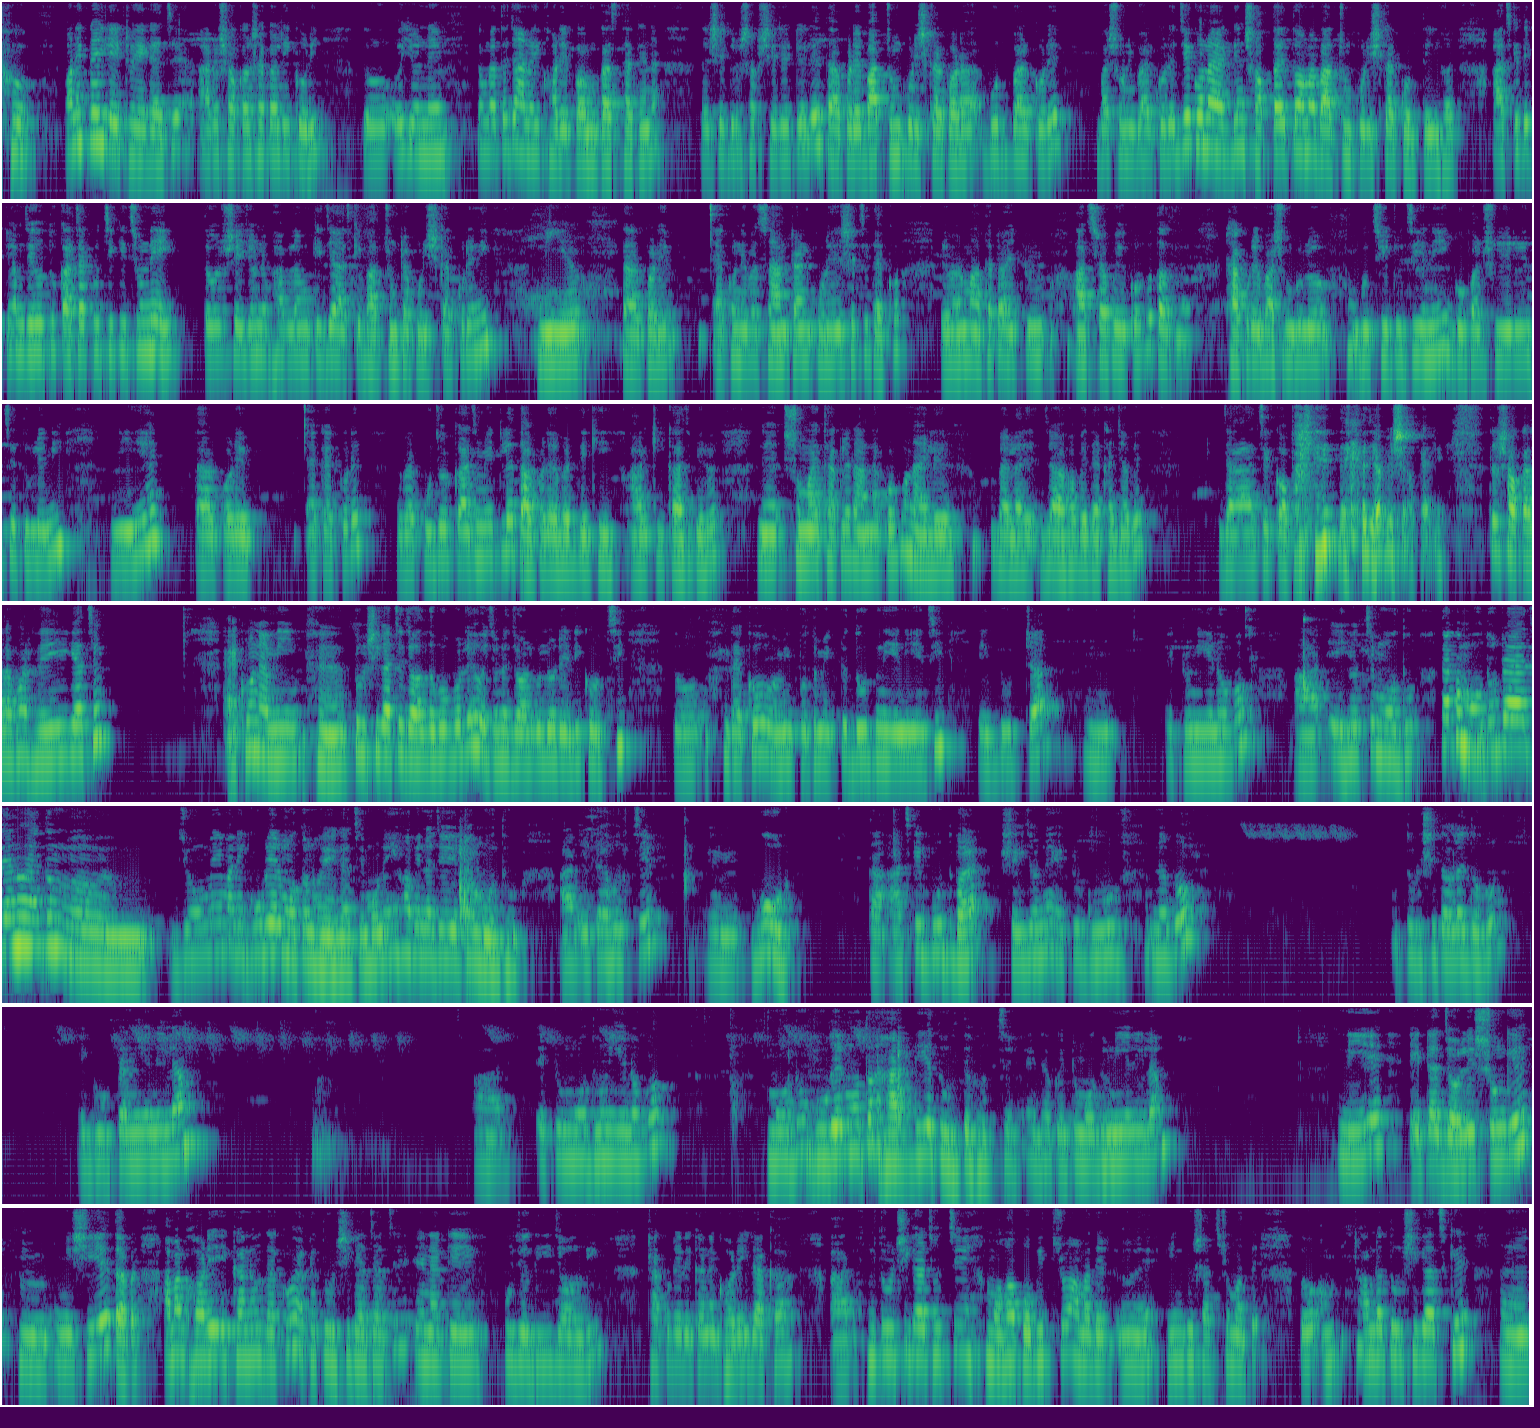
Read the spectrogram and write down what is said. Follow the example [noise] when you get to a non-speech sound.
অনেকটাই লেট হয়ে গেছে আরও সকাল সকালই করি। তো ওই জন্যে তোমরা তো জানোই ঘরে কম কাজ থাকে না, তো সেগুলো সব সেরে টেরে তারপরে বাথরুম পরিষ্কার করা, বুধবার করে বা শনিবার করে যে কোনো একদিন সপ্তাহে তো আমার বাথরুম পরিষ্কার করতেই হয়। আজকে দেখলাম যেহেতু কাচাকুচি কিছু নেই, তো সেই জন্য ভাবলাম কি যে আজকে বাথরুমটা পরিষ্কার করে নিই, নিয়ে তারপরে এখন এবার স্নান টান করে এসেছি, দেখো। এবার মাথাটা একটু আঁচড়া হয়ে করব তখন ঠাকুরের বাসনগুলো গুছিয়ে টুচিয়ে নিই, গোপাল শুয়ে রয়েছে তুলে নিই, নিয়ে তারপরে এক এক করে। এবার পুজোর কাজ মিটলে তারপরে আবার দেখি আর কি কাজ বেরোয়। সময় থাকলে রান্না করব নাহলে বেলায় যা হবে দেখা যাবে। যা আছে কপালে [laughs] দেখা যাবে সকালে। তো সকাল আমার হয়েই গেছে। এখন আমি হ্যাঁ, তুলসী গাছে জল দেবো বলে ওই জন্য জলগুলো রেডি করছি। তো দেখো আমি প্রথমে একটু দুধ নিয়ে নিয়েছি। এই দুধটা একটু নিয়ে নেব। আর এই হচ্ছে মধু। দেখো মধুটা যেন একদম জমে মানে গুড়ের মতন হয়ে গেছে। মনেই হবে না যে এটা মধু। আর এটা হচ্ছে গুড়। তা আজকে বুধবার সেই জন্য একটু গুড় নেব। তুলসী তলায় দেবো। এই গুড়টা নিয়ে নিলাম। আর একটু মধু নিয়ে নেব। মধু গুড়ের মতন হাত দিয়ে তুলতে হচ্ছে। এই দেখো, একটু মধু নিয়ে নিলাম। নিয়ে এটা জলের সঙ্গে মিশিয়ে তারপর আমার ঘরে এখানেও দেখো একটা তুলসী গাছ আছে, এনাকে পুজো দিই, জল দিই। ঠাকুরের এখানে ঘরেই রাখা আর তুলসী গাছ হচ্ছে মহাপবিত্র আমাদের হিন্দু শাস্ত্র মতে। তো আমরা তুলসী গাছকে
